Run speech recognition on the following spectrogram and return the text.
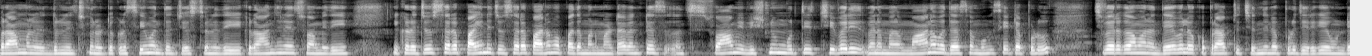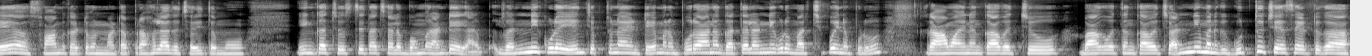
బ్రాహ్మణులు ఇద్దరు నిల్చుకున్నట్టు ఇక్కడ సీమంతం చేస్తున్నది. ఇక్కడ ఆంజనేయ స్వామిది. ఇక్కడ చూస్తారా పైన చూసారా? పరమ పదం అనమాట వెంకటేశ్వర స్వామి విష్ణుమూర్తి చివరి మన మన మానవ దశ ముగిసేటప్పుడు చివరిగా మన దేవలోక ప్రాప్తి చెందినప్పుడు జరిగే ఉండే ఆ స్వామి ఘట్టం అనమాట ప్రహ్లాద చరితము. ఇంకా చూస్తే చాలా బొమ్మలు. అంటే ఇవన్నీ కూడా ఏం చెప్తున్నాయంటే మనం పురాణ గతలన్నీ కూడా మర్చిపోయినప్పుడు రామాయణం కావచ్చు భాగవతం కావచ్చు అన్నీ మనకి గుర్తు చేసేట్టుగా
